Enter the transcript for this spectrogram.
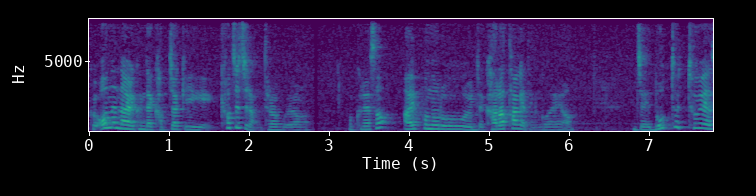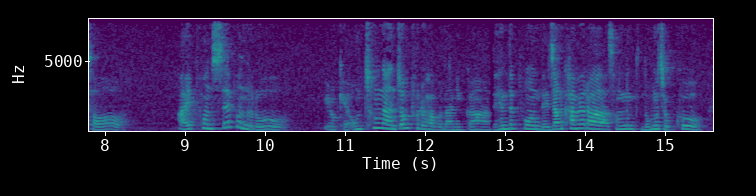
그 어느 날 근데 갑자기 켜지질 않더라고요. 어, 그래서 아이폰으로 이제 갈아타게 된 거예요. 이제 노트 2에서 아이폰 7으로 이렇게 엄청난 점프를 하고 나니까 핸드폰 내장 카메라 성능도 너무 좋고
